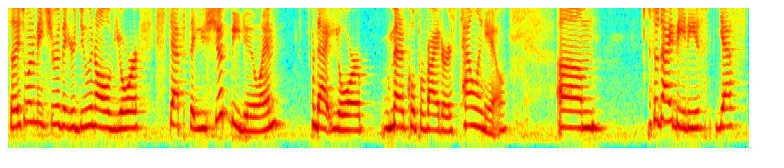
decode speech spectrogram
So they just want to make sure that you're doing all of your steps that you should be doing that your medical provider is telling you. Um, so diabetes, yes.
